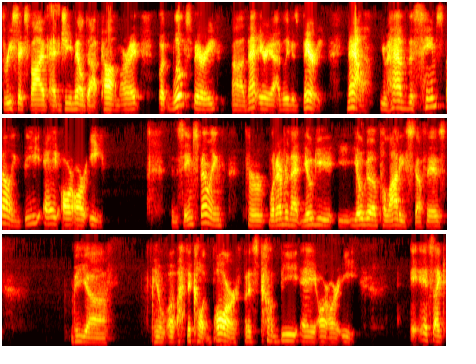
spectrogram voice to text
365 at gmail.com. All right. But Wilkes-Barre uh, that area, I believe, is Barry. Now, you have the same spelling, B A R R E. The same spelling for whatever that yogi yoga Pilates stuff is. The uh, you know uh, they call it bar, but it's spelled B A R R E it's like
